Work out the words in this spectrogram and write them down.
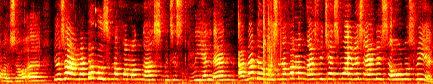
Also. Uh, there's another version of Among Us which is real, and another version of Among Us which has virus and is almost real.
